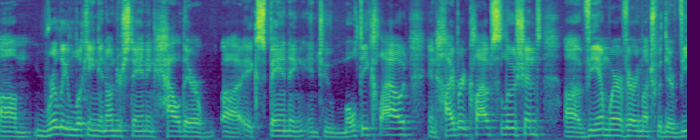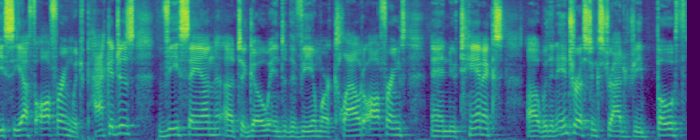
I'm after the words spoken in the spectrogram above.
Um, really looking and understanding how they're uh, expanding into multi-cloud and hybrid cloud solutions. Uh, VMware very much with their VCF offering, which packages vSAN uh, to go into the VMware cloud offerings, and Nutanix uh, with an interesting strategy, both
